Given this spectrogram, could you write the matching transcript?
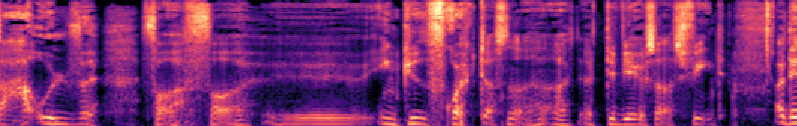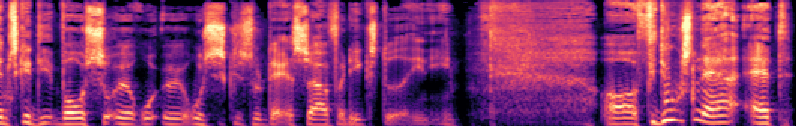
varulve, for, for øh, en gyd frygt og sådan noget, og det virker så også fint. Og dem skal de, vores øh, øh, russiske soldater sørge for, at de ikke støder ind i. Og fidusen er, at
